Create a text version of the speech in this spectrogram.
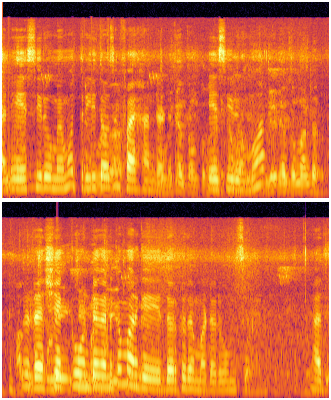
and AC room ఏమో three thousand five hundred AC room. Rush ఎక్కువ ఉంటే కనుక మనకి దొరకదు అన్నమాట రూమ్స్. అది.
